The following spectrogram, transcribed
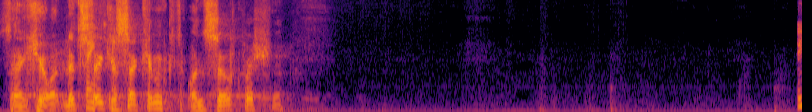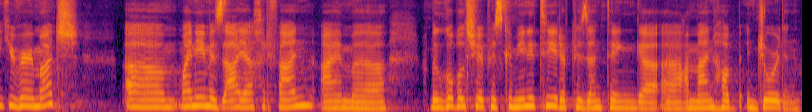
Thank you. Let's Thank take you. a second on third question. Thank you very much. Um, my name is Aya Khirfan. I'm uh, from the Global Shapers community representing uh, uh, Amman Hub in Jordan.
